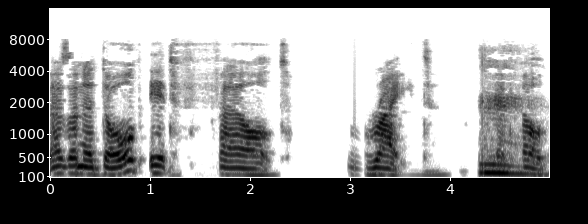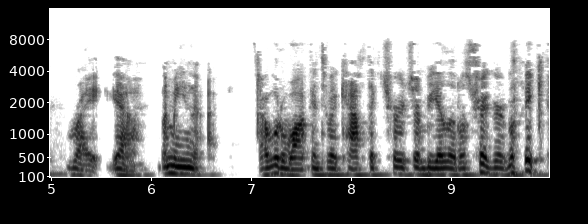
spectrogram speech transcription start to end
as an adult, it felt right. It felt Mm, right. Yeah. I mean, I would walk into a Catholic church and be a little triggered, like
